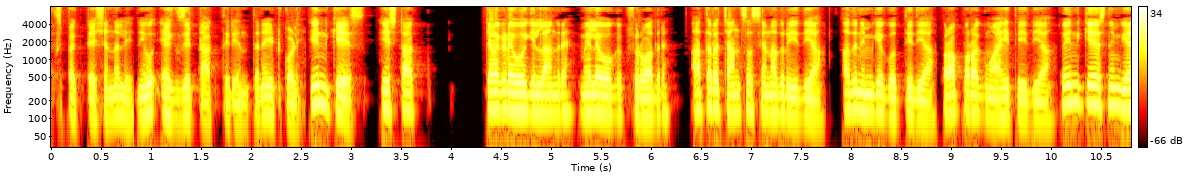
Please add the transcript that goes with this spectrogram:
ಎಕ್ಸ್ಪೆಕ್ಟೇಷನ್ ಅಲ್ಲಿ ನೀವು ಎಕ್ಸಿಟ್ ಆಗ್ತೀರಿ ಅಂತಾನೆ ಇಟ್ಕೊಳ್ಳಿ. ಇನ್ ಕೇಸ್ ಈ ಸ್ಟಾಕ್ ಕೆಳಗಡೆ ಹೋಗಿಲ್ಲ ಅಂದ್ರೆ ಮೇಲೆ ಹೋಗಕ್ ಶುರುವಾದ್ರೆ? ಆತರ ಚಾನ್ಸಸ್ ಏನಾದ್ರು ಇದೆಯಾ? ಅದು ನಿಮ್ಗೆ ಗೊತ್ತಿದ್ಯಾ? ಪ್ರಾಪರ್ ಆಗಿ ಮಾಹಿತಿ ಇದೆಯಾ? ಇನ್ ಕೇಸ್ ನಿಮ್ಗೆ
